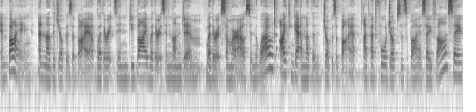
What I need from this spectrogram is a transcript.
in buying, another job as a buyer, whether it's in Dubai, whether it's in London, whether it's somewhere else in the world, I can get another job as a buyer. I've had four jobs as a buyer so far, so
